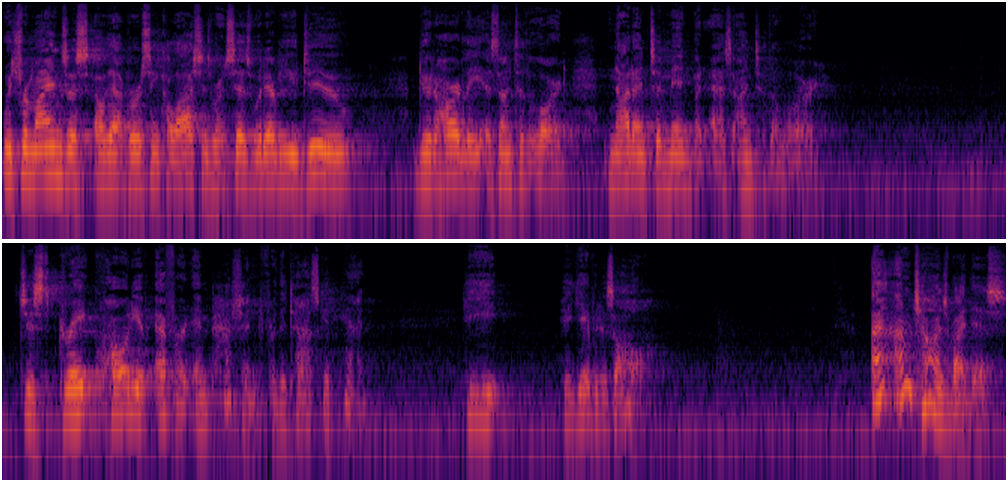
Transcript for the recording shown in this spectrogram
which reminds us of that verse in Colossians where it says, Whatever you do, Do it heartily as unto the Lord, not unto men, but as unto the Lord. Just great quality of effort and passion for the task at hand. He, he gave it his all. I, I'm challenged by this.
